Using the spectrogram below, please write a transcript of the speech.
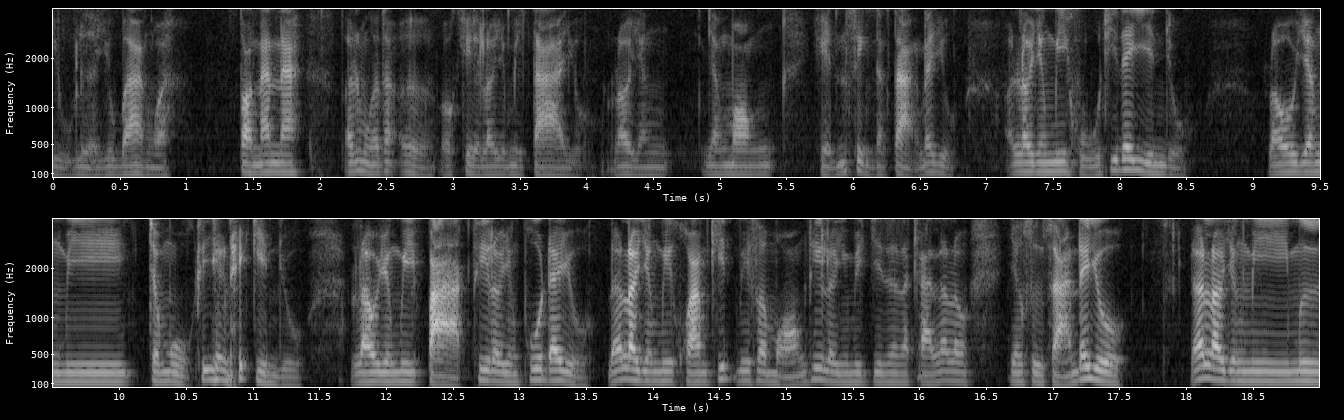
อยู่เหลืออยู่บ้างวะตอนนั้นนะตอนนั้นผมก็ต้องเออโอเค เรายังมีตาอยู่ เรายังยังมองเห็นสิ่งต่างๆ ได้อยู่ เรายังมีหูที่ได้ยินอยู่ เรายังมีจมูกที่ยังได้กลิ่นอยู่ เรายังมีปากที่เรายังพูดได้อยู่ แล้วเรายังมีความคิดมีสมองที่เรายังมีจินตนาการ แล้วเรายังสื่อสารได้อยู่ แล้วเรายังมีมือ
